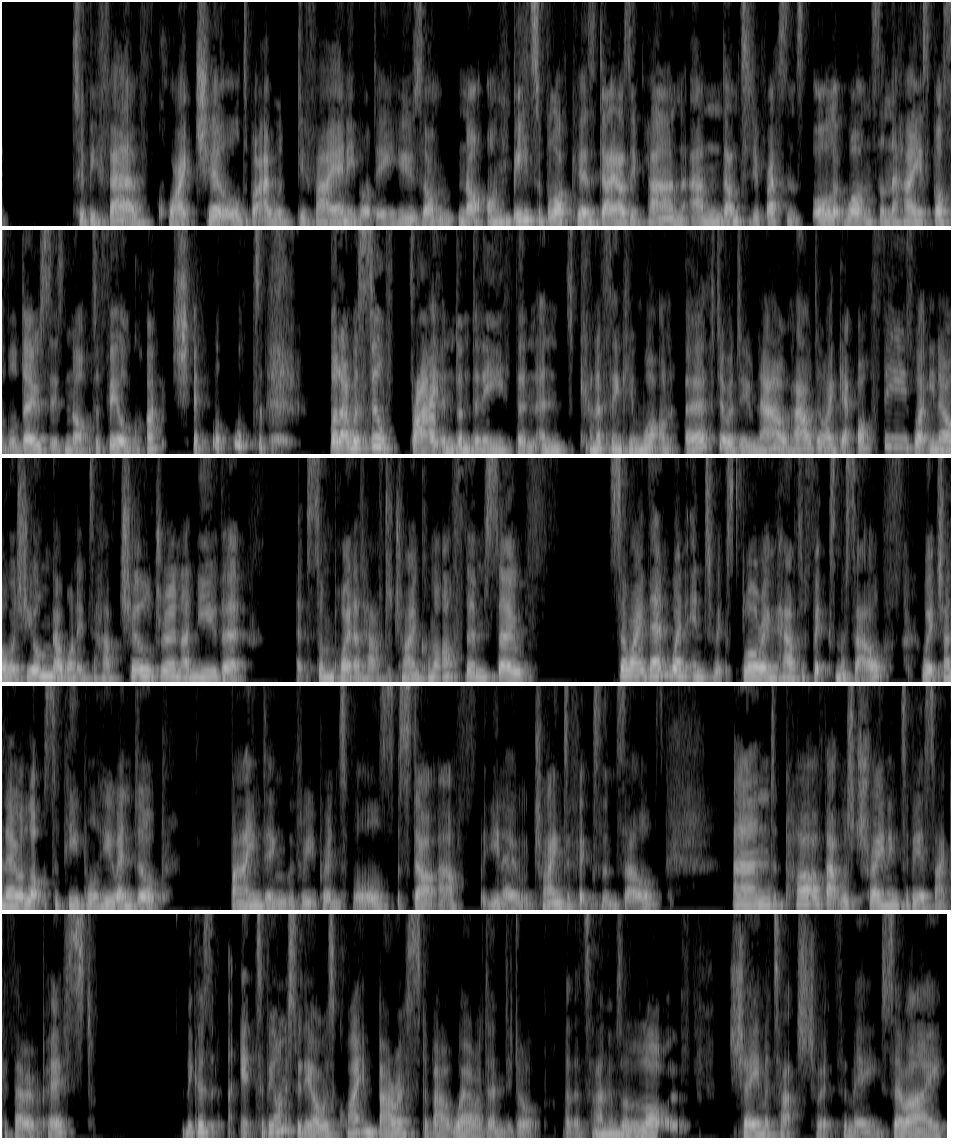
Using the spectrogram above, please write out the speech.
to be fair, quite chilled, but I would defy anybody who's on not on beta blockers, diazepam, and antidepressants all at once and the highest possible doses not to feel quite chilled. but I was still frightened underneath and and kind of thinking, what on earth do I do now? How do I get off these? Like, you know, I was young, I wanted to have children. I knew that at some point I'd have to try and come off them. So so I then went into exploring how to fix myself, which I know lots of people who end up finding the three principles start off, you know, trying to fix themselves. And part of that was training to be a psychotherapist. Because it, to be honest with you, I was quite embarrassed about where I'd ended up at the time. Mm. There was a mm. lot of shame attached to it for me. So I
